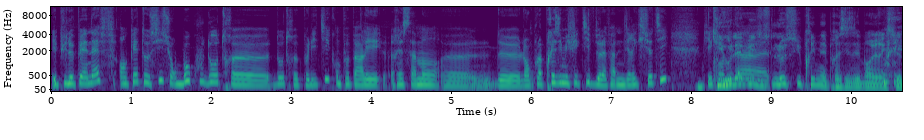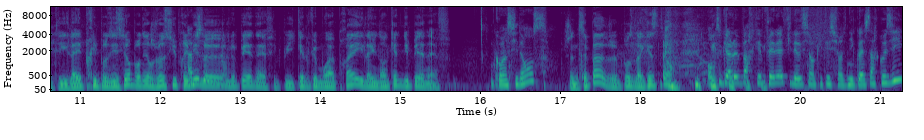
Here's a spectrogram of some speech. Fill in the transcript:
Et puis le PNF enquête aussi sur beaucoup d'autres euh, d'autres politiques. On peut parler récemment euh, de l'emploi présumé fictif de la femme d'Éric Ciotti, qui est Qui voulait le supprimer précisément, Eric Ciotti. Il avait pris position pour dire je veux supprimer le, le PNF. Et puis quelques mois après, il a une enquête du PNF. Coïncidence Je ne sais pas, je pose la question. En tout cas, le parquet PNF, il a aussi enquêté sur Nicolas Sarkozy,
